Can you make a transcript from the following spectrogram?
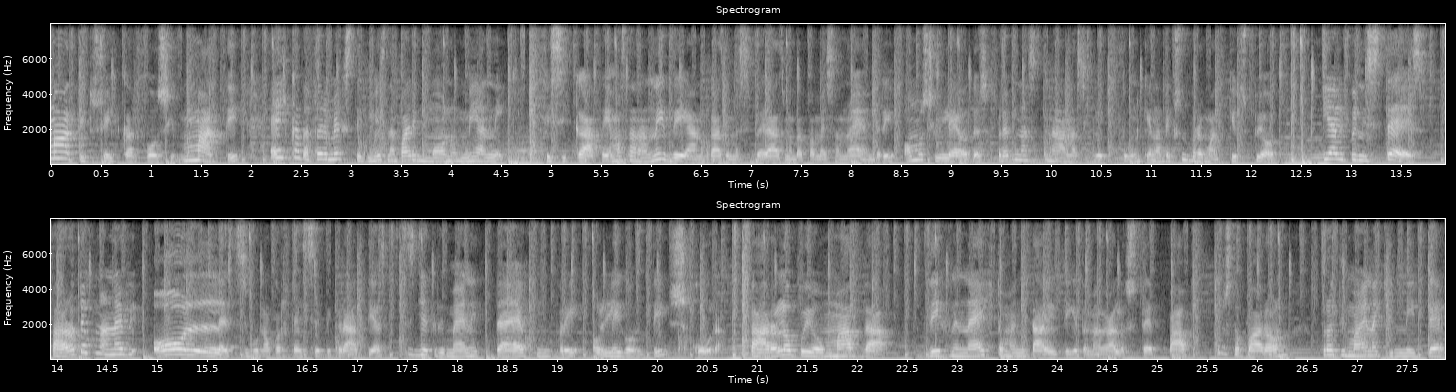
μάτι τους έχει καρφώσει μάτι, έχει καταφέρει μέχρι στιγμής να πάρει μόνο μία νίκη. Φυσικά θα ήμασταν ανίδιοι αν βγάζαμε συμπεράσματα από τα μέσα Νοέμβρη, όμως οι λέοντες πρέπει να, να ανασυγκροτηθούν και να δείξουν την πραγματική τους ποιότητα. Οι αλπινιστές, παρότι έχουν ανέβει όλες τις βουνοκορφές της επικράτειας, στη συγκεκριμένη τα έχουν βρει ο λίγον τι σκούρα. Παρόλο που η ομάδα δείχνει να έχει το mentality για το μεγάλο step up, προς το παρόν προτιμάει να κινείται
